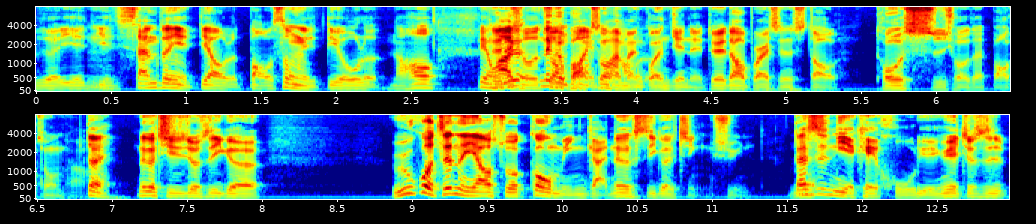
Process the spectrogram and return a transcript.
对不对？也、嗯、也三分也掉了，保送也丢了，然后变化球的那个保送还蛮关键的，对到 Bryson Stott 投了十球才保送他。对，那个其实就是一个，如果真的要说够敏感，那个是一个警讯。但是你也可以忽略，因为就是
